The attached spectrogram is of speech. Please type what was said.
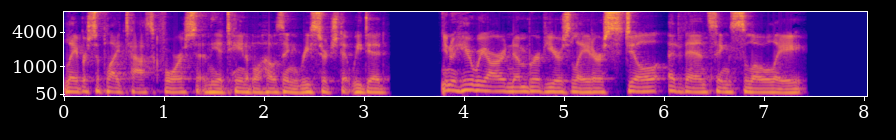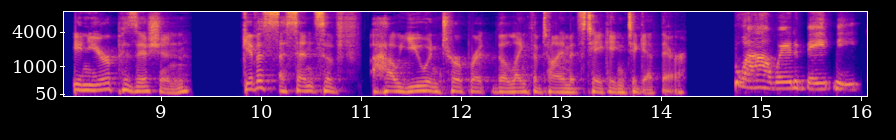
labor supply task force and the attainable housing research that we did. You know, here we are a number of years later, still advancing slowly. In your position, give us a sense of how you interpret the length of time it's taking to get there. Wow, way to bait me.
